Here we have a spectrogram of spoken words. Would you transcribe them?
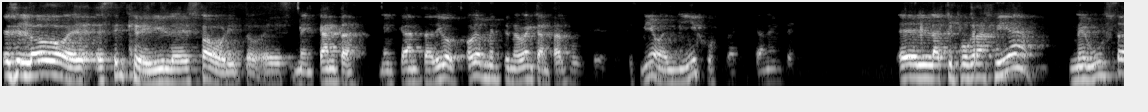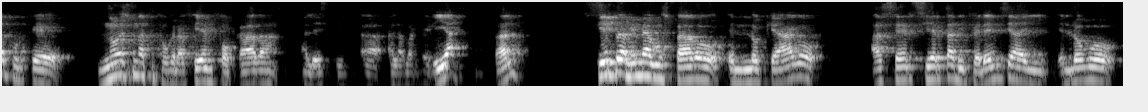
Ese logo es, increíble, es favorito, es, me encanta, me encanta. Digo, obviamente me va a encantar porque es mío, es mi hijo prácticamente. la tipografía me gusta porque no es una tipografía enfocada al a, la barbería, ¿tal? Siempre a mí me ha gustado en lo que hago hacer cierta diferencia y el logo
